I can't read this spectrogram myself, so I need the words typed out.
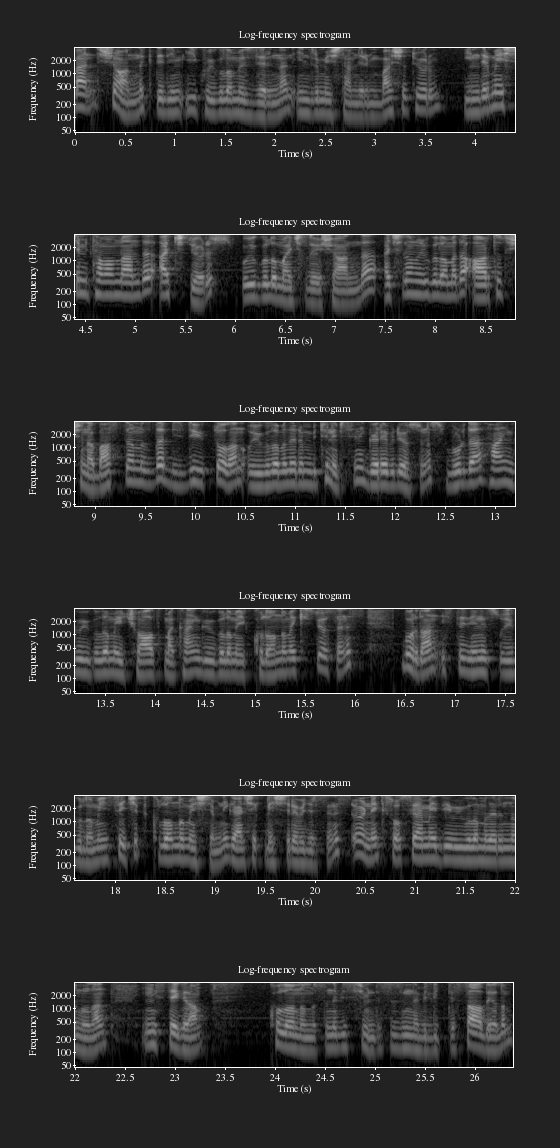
Ben şu anlık dediğim ilk uygulama üzerinden indirme işlemlerimi başlatıyorum. İndirme işlemi tamamlandı. Aç diyoruz. Uygulama açılıyor şu anda. Açılan uygulamada artı tuşuna bastığımızda bizde yüklü olan uygulamaların bütün hepsini görebiliyorsunuz. Burada hangi uygulamayı çoğaltmak, hangi uygulamayı klonlamak istiyorsanız buradan istediğiniz uygulamayı seçip klonlama işlemini gerçekleştirebilirsiniz. Örnek sosyal medya uygulamalarından olan Instagram klonlamasını biz şimdi sizinle birlikte sağlayalım.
